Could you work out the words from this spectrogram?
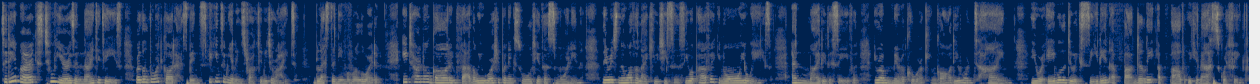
Today marks two years and 90 days where the Lord God has been speaking to me and instructing me to write. Bless the name of our Lord. Eternal God and Father, we worship and exalt you this morning. There is no other like you, Jesus. You are perfect in all your ways and mighty to save. You're a miracle working God. You're on time. You are able to do exceeding abundantly above what we can ask or think.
